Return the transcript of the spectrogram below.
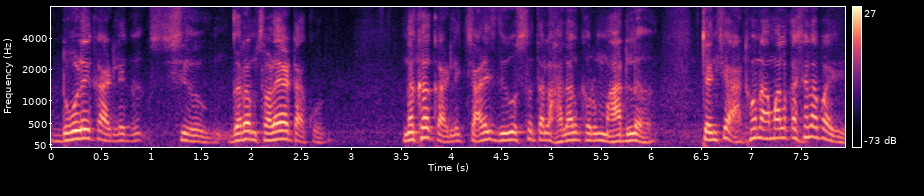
डोळे काढले ग- गरम सळ्या टाकून नखं काढले चाळीस दिवस त्याला हलाल करून मारलं त्यांची आठवण आम्हाला कशाला पाहिजे?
